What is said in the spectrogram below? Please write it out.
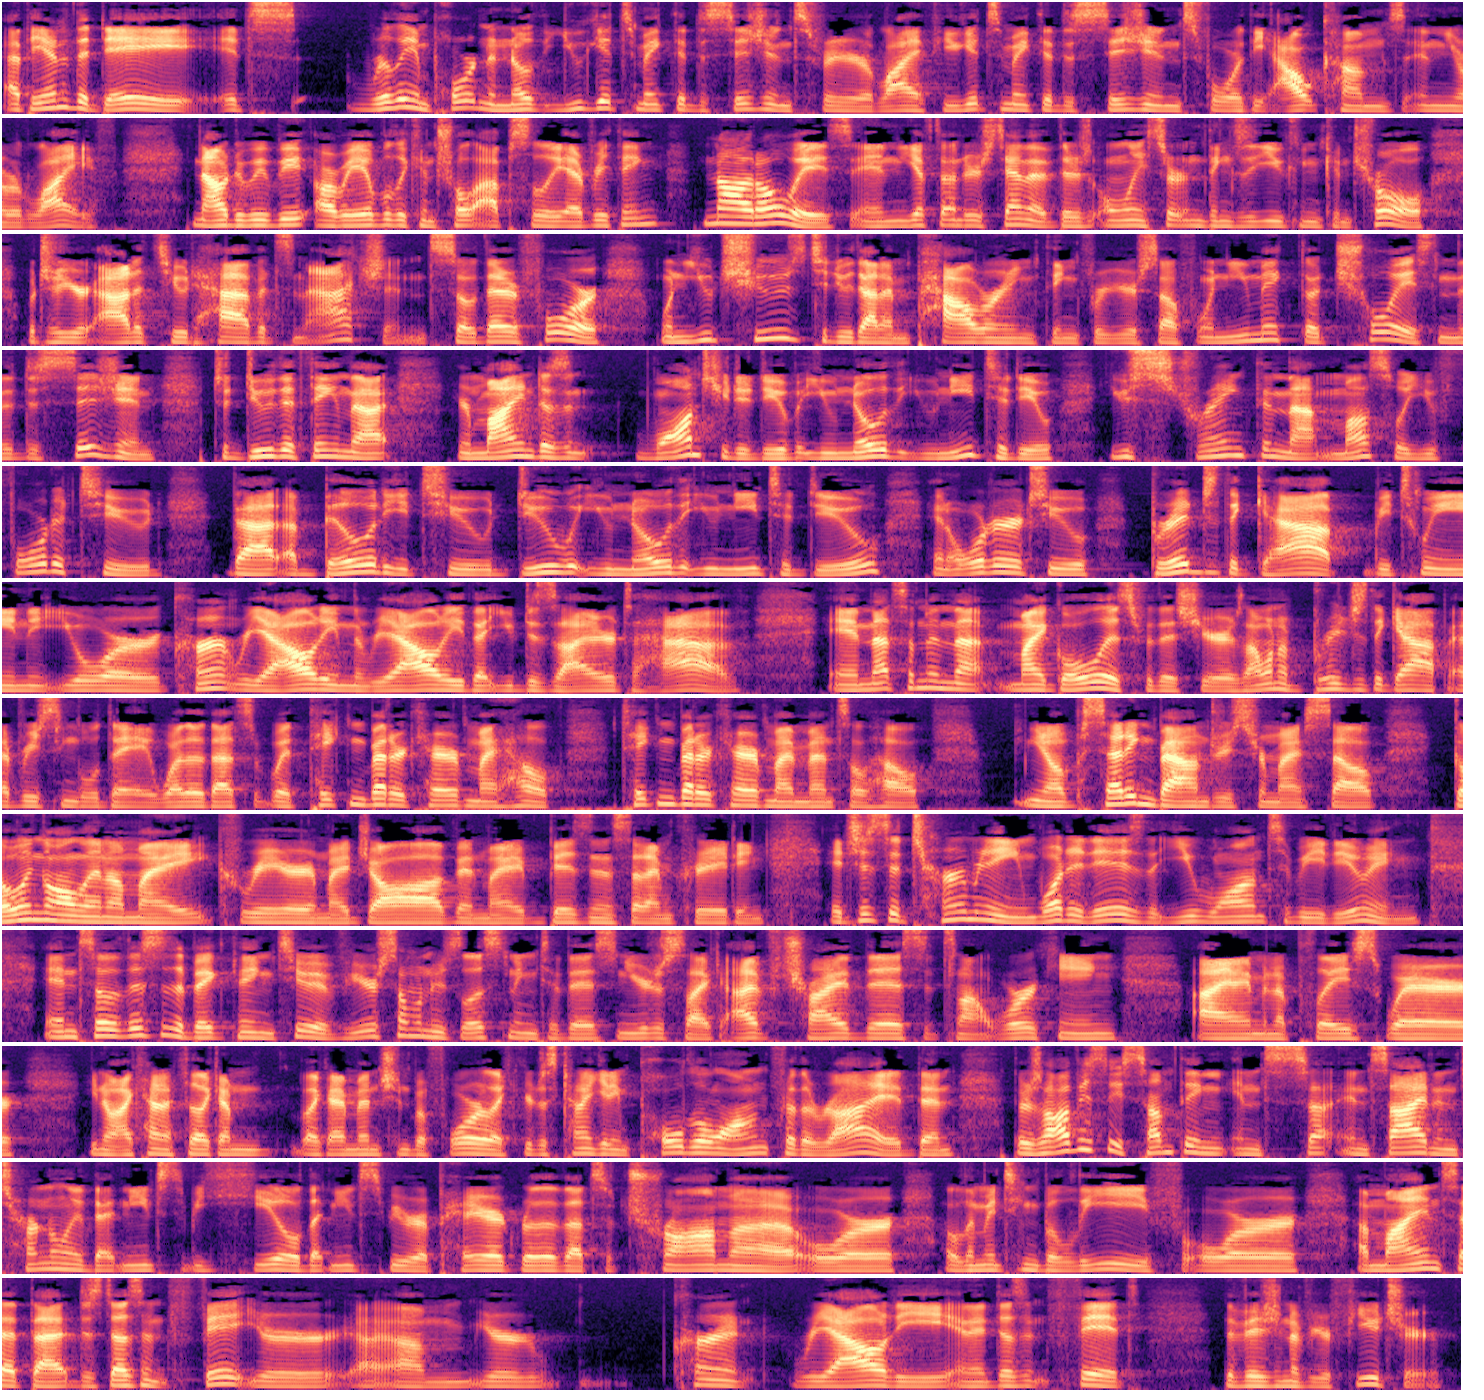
at the end of the day, it's really important to know that you get to make the decisions for your life. You get to make the decisions for the outcomes in your life. Now, do we be, are we able to control absolutely everything? Not always. And you have to understand that there's only certain things that you can control, which are your attitude, habits, and actions. So therefore, when you choose to do that empowering thing for yourself, when you make the choice and the decision to do the thing that your mind doesn't wants you to do, but you know that you need to do, you strengthen that muscle, you fortitude, that ability to do what you know that you need to do in order to bridge the gap between your current reality and the reality that you desire to have. And that's something that my goal is for this year is I want to bridge the gap every single day, whether that's with taking better care of my health, taking better care of my mental health, you know, setting boundaries for myself, going all in on my career and my job and my business that I'm creating. It's just determining what it is that you want to be doing. And so this is a big thing too. If you're someone who's listening to this and you're just like, I've tried this, it's not working. I am in a place where you know, I kind of feel like I'm, like I mentioned before, like you're just kind of getting pulled along for the ride, then there's obviously something in, inside internally that needs to be healed, that needs to be repaired, whether that's a trauma or a limiting belief or a mindset that just doesn't fit your, um, your current reality and it doesn't fit the vision of your future.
